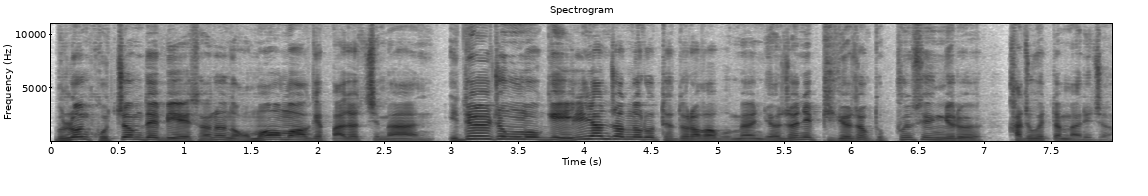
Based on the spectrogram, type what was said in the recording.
물론 고점 대비해서는 어마어마하게 빠졌지만 이들 종목이 1년 전으로 되돌아가 보면 여전히 비교적 높은 수익률을 가지고 있단 말이죠.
